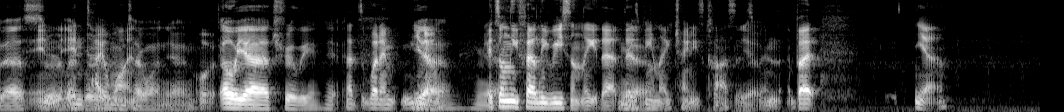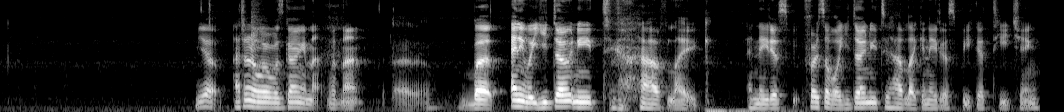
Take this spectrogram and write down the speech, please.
U.S. in- or like in Taiwan. Taiwan, yeah. Or- Oh yeah, truly. Yeah. That's what I'm. You yeah. know, yeah. it's only fairly recently that there's Yeah. been like Chinese classes, yeah. and, but yeah, Yeah. I don't know where I was going that, with that. I don't know. But Anyway, you don't need to have like a native. Spe- First of all, you don't need to have like a native speaker teaching.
